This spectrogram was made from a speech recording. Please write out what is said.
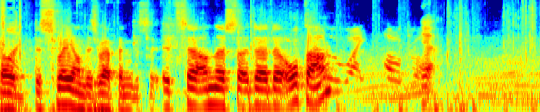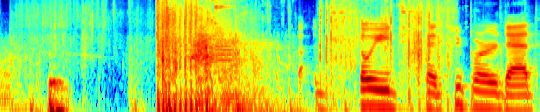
Bro, the sway on this weapon, it's, it's uh, on the, s- the, the old town. Yeah. Doid said super dead.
